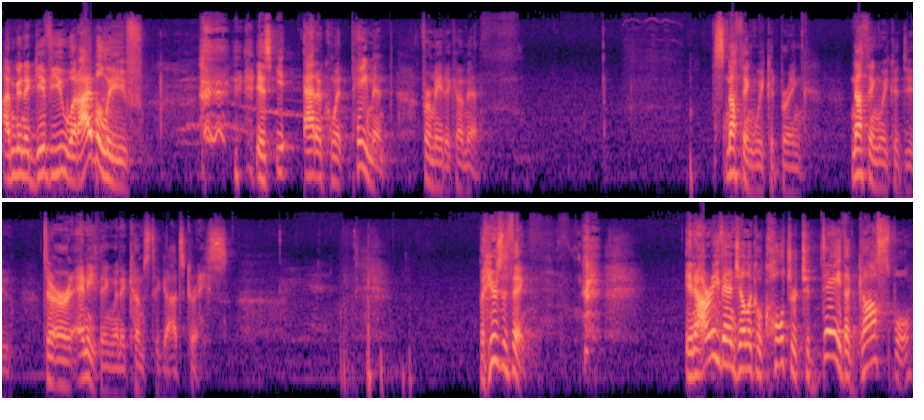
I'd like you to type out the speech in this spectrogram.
I'm going to give you what I believe is adequate payment for me to come in. It's nothing we could bring, nothing we could do to earn anything when it comes to God's grace. But here's the thing in our evangelical culture today, the gospel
